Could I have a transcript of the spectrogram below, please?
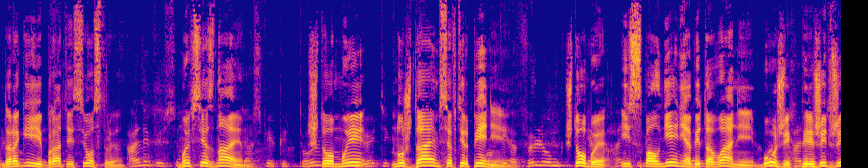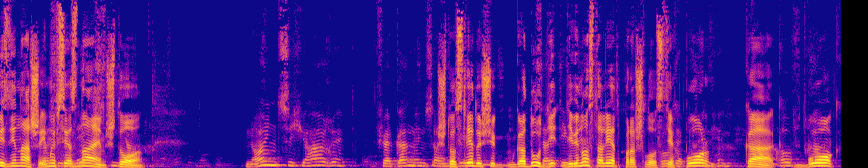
Дорогие братья и сестры, мы все знаем, что мы нуждаемся в терпении, чтобы исполнение обетований Божьих пережить в жизни нашей. И мы все знаем, что что в следующем году 90 лет прошло с тех пор, как Бог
